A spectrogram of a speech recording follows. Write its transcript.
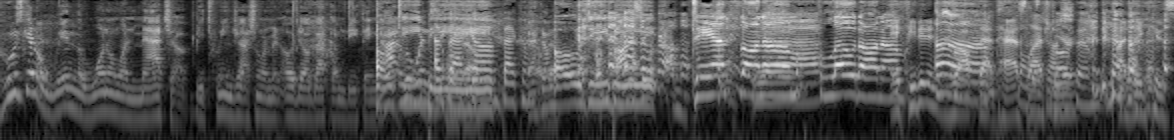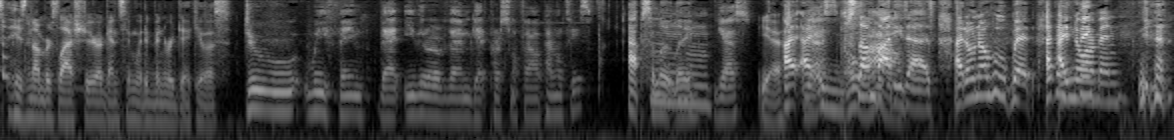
who's gonna win the one-on-one matchup between Josh Norman and Odell Beckham? Do you think? Not who ODB. wins A the Beckham, game. Beckham. ODB. Dance on them, float on him. if he didn't drop um, that pass last year. I think his his numbers last year against him would have been ridiculous. Do we think that either of them get personal foul penalties? Absolutely. Yes. Yeah. I, I Yes? Oh, somebody wow. does. I don't know who, but I think Norman.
